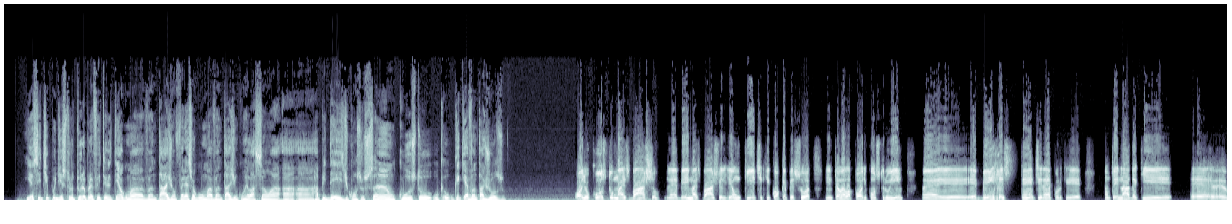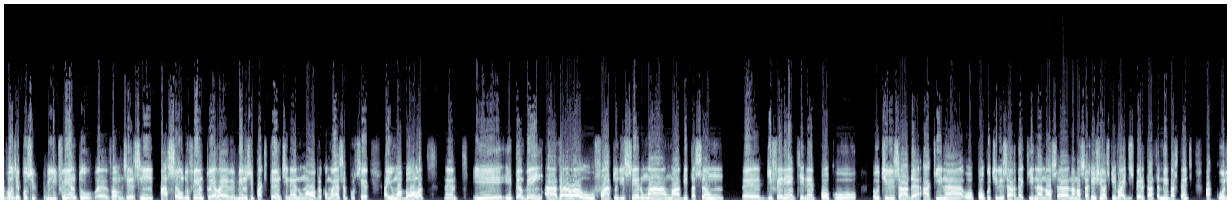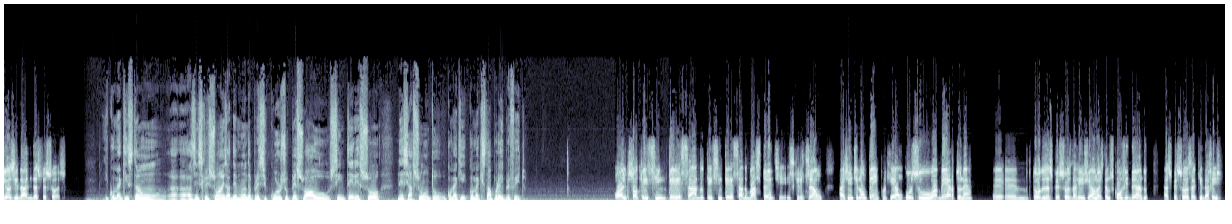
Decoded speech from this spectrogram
E esse tipo de estrutura, prefeito, ele tem alguma vantagem, oferece alguma vantagem com relação à rapidez de construção, custo? O, o que, que é vantajoso? Olha, o custo mais baixo, né, bem mais baixo, ele é um kit que qualquer pessoa, então ela pode construir, né, é, é bem resistente, né, porque não tem nada que, é, vamos dizer, possibilite vento, é, vamos dizer assim, a ação do vento, ela é menos impactante, né, numa obra como essa, por ser aí uma bola, né, e, e também a, a, o fato de ser uma, uma habitação é, diferente, né, pouco utilizada aqui na, ou pouco utilizada aqui na nossa, na nossa região, acho que vai despertar também bastante a curiosidade das pessoas. E como é que estão as inscrições, a demanda para esse curso? O pessoal se interessou nesse assunto? Como é que, como é que está por aí, prefeito? Olha, o pessoal tem se interessado, tem se interessado bastante. Inscrição a gente não tem porque é um curso aberto, né? é, todas as pessoas da região, nós estamos convidando as pessoas aqui da região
